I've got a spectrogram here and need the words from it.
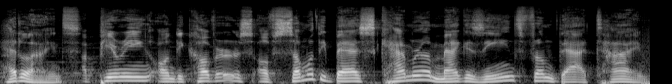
headlines, appearing on the covers of some of the best camera magazines from that time.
